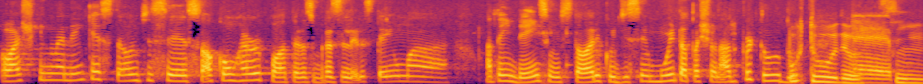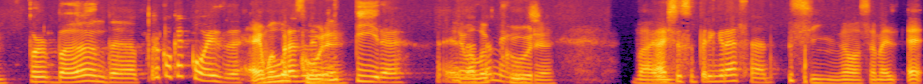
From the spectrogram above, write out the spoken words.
Eu acho que não é nem questão de ser só com Harry Potter. Os brasileiros têm uma, uma tendência, um histórico de ser muito apaixonado por tudo. Por tudo, É, sim. Por banda, por qualquer coisa. É uma o brasileiro loucura. ele pira. É uma Exatamente. Eu acho super engraçado. Sim, nossa, mas é,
